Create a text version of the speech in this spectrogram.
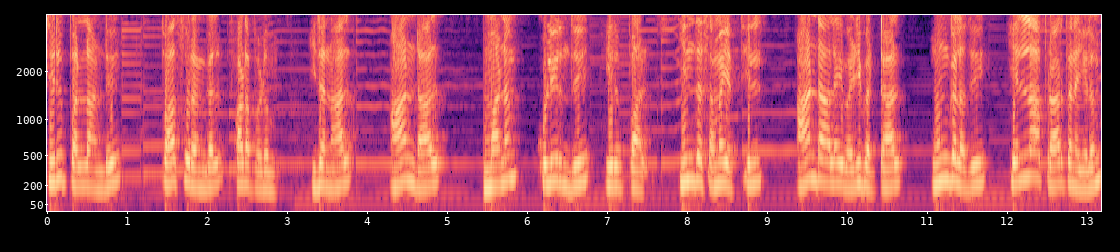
திருப்பல்லாண்டு பாசுரங்கள் பாடப்படும். இதனால் ஆண்டாள் மனம் குளிர்ந்து இருப்பாள். இந்த சமயத்தில் ஆண்டாளை வழிபட்டால் உங்களது எல்லா பிரார்த்தனைகளும்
